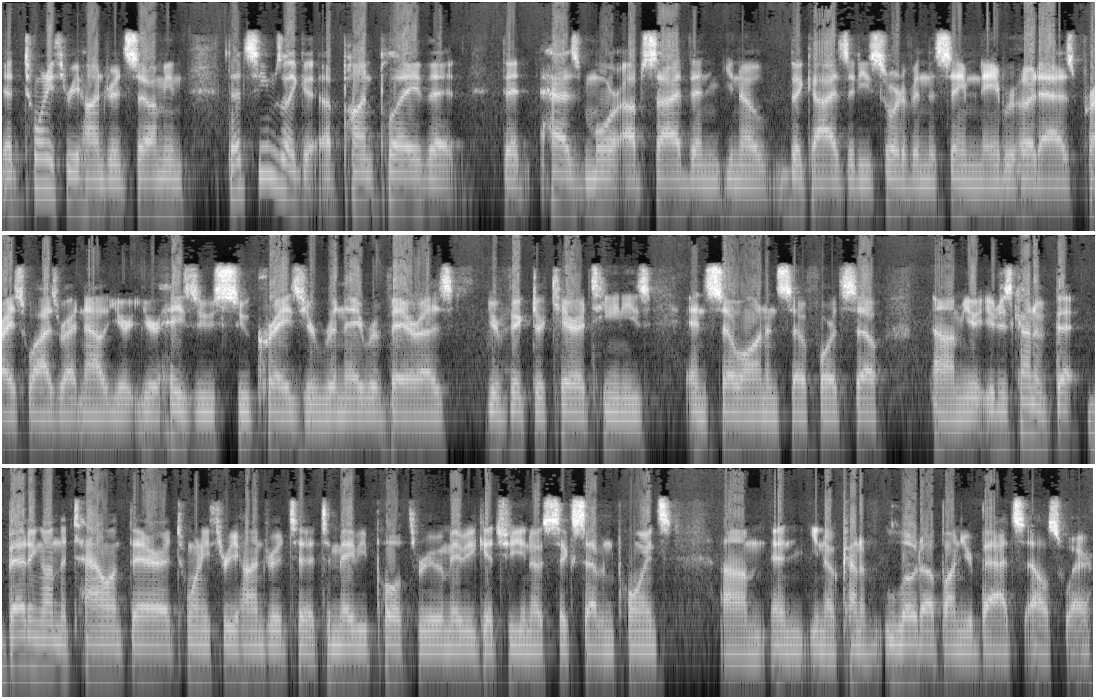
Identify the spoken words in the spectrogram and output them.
at 2,300. So, I mean, that seems like a punt play that that has more upside than you know the guys that he's sort of in the same neighborhood as price wise right now. Your your Jesus Sucre's, your Rene Rivera's, your Victor Caratini's, and so on and so forth. So um, you're, you're, just kind of bet, betting on the talent there at 2,300 to to maybe pull through, maybe get you you know six seven points, um, and you know kind of load up on your bats elsewhere.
